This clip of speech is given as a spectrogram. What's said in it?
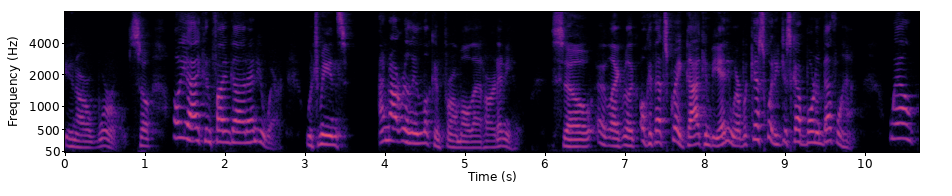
in our world. So oh yeah i can find god anywhere which means i'm not really looking for him all that hard anywho so uh, like we're like okay that's great. God can be anywhere but guess what? He just got born in bethlehem. Well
